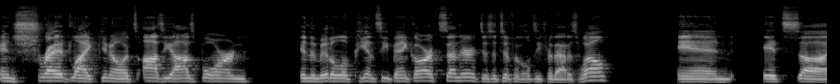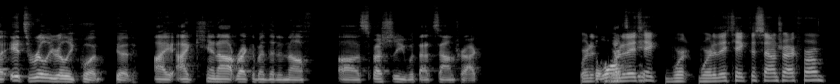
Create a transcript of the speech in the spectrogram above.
and shred like you know it's Ozzy Osbourne in the middle of PNC Bank Arts Center, there's a difficulty for that as well, and it's uh it's really really good. Good. I I cannot recommend it enough, uh, especially with that soundtrack. Where do, where do they take where where do they take the soundtrack from?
